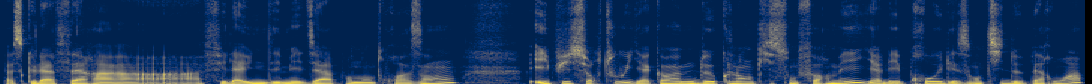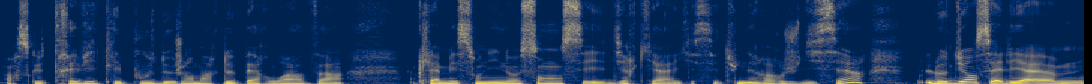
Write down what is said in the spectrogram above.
parce que l'affaire a fait la une des médias pendant trois ans. Et puis surtout, il y a quand même deux clans qui sont formés. Il y a les pros et les anti de Perrois, parce que très vite, l'épouse de Jean-Marc de Perrois va clamer son innocence et dire qu'il c'est une erreur judiciaire. L'audience, elle est euh,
